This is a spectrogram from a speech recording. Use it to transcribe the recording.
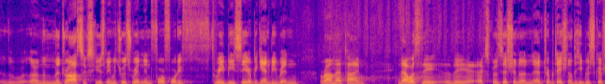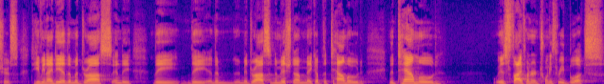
the, uh, the Midrash, excuse me, which was written in 443 BC or began to be written around that time. And that was the, the exposition and interpretation of the Hebrew scriptures. To give you an idea, the Midrash and the the, the, the, Midrash and the Mishnah make up the Talmud. The Talmud is 523 books,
